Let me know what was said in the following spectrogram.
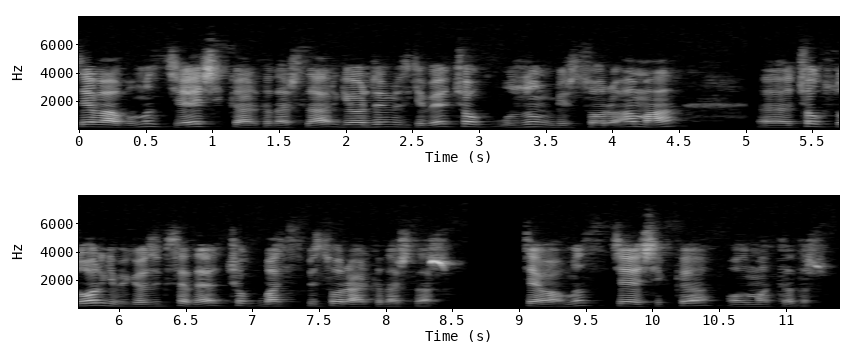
cevabımız C şıkkı arkadaşlar. Gördüğümüz gibi çok uzun bir soru ama e, çok zor gibi gözükse de çok basit bir soru arkadaşlar. Cevabımız C şıkkı olmaktadır.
